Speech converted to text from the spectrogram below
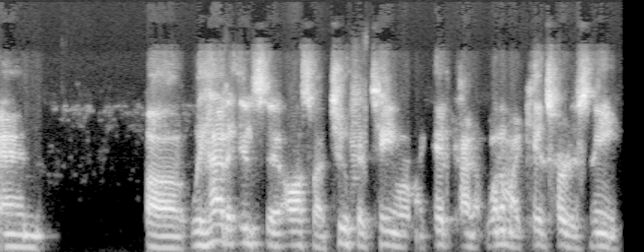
and uh, we had an incident also at two fifteen where my kid kind of one of my kids hurt his knee,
